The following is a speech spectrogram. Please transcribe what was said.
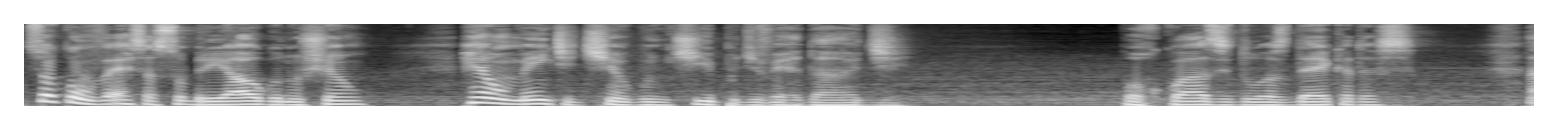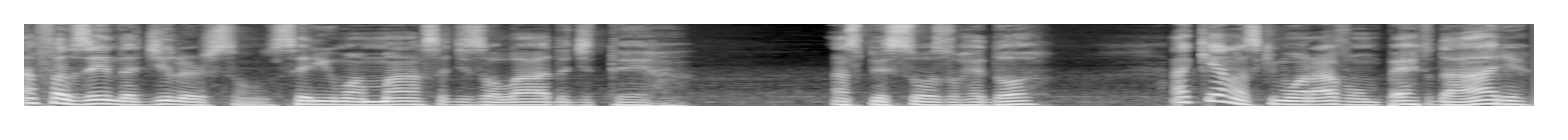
Sua conversa sobre algo no chão realmente tinha algum tipo de verdade. Por quase duas décadas, a fazenda Dillerson seria uma massa desolada de terra. As pessoas ao redor, aquelas que moravam perto da área,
